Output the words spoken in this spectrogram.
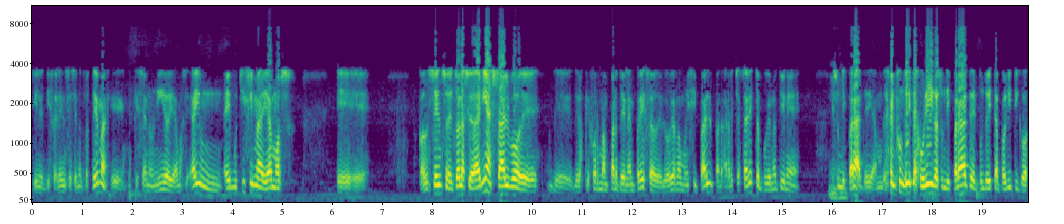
tienen diferencias en otros temas, que, se han unido, digamos. Hay, un, hay muchísima, digamos, eh, consenso de toda la ciudadanía, salvo de, de, los que forman parte de la empresa o del gobierno municipal, para rechazar esto porque no tiene es un disparate, digamos. Desde el punto de vista jurídico es un disparate, desde el punto de vista político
